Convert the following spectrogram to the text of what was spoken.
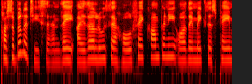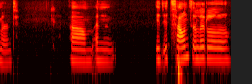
possibilities then. They either lose their whole fake company or they make this payment. Um, and it, it sounds a little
